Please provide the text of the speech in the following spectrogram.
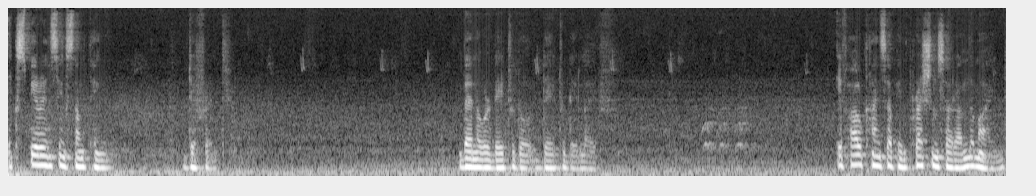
experiencing something different than our day to day to day life. If all kinds of impressions are on the mind,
